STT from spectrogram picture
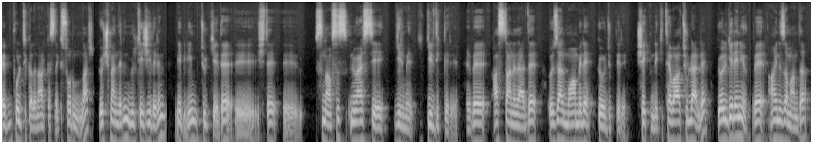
ve bu politikaların arkasındaki sorumlular göçmenlerin, mültecilerin ne bileyim Türkiye'de e, işte e, sınavsız üniversiteye girme girdikleri ve hastanelerde özel muamele gördükleri şeklindeki tevatürlerle gölgeleniyor. Ve aynı zamanda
